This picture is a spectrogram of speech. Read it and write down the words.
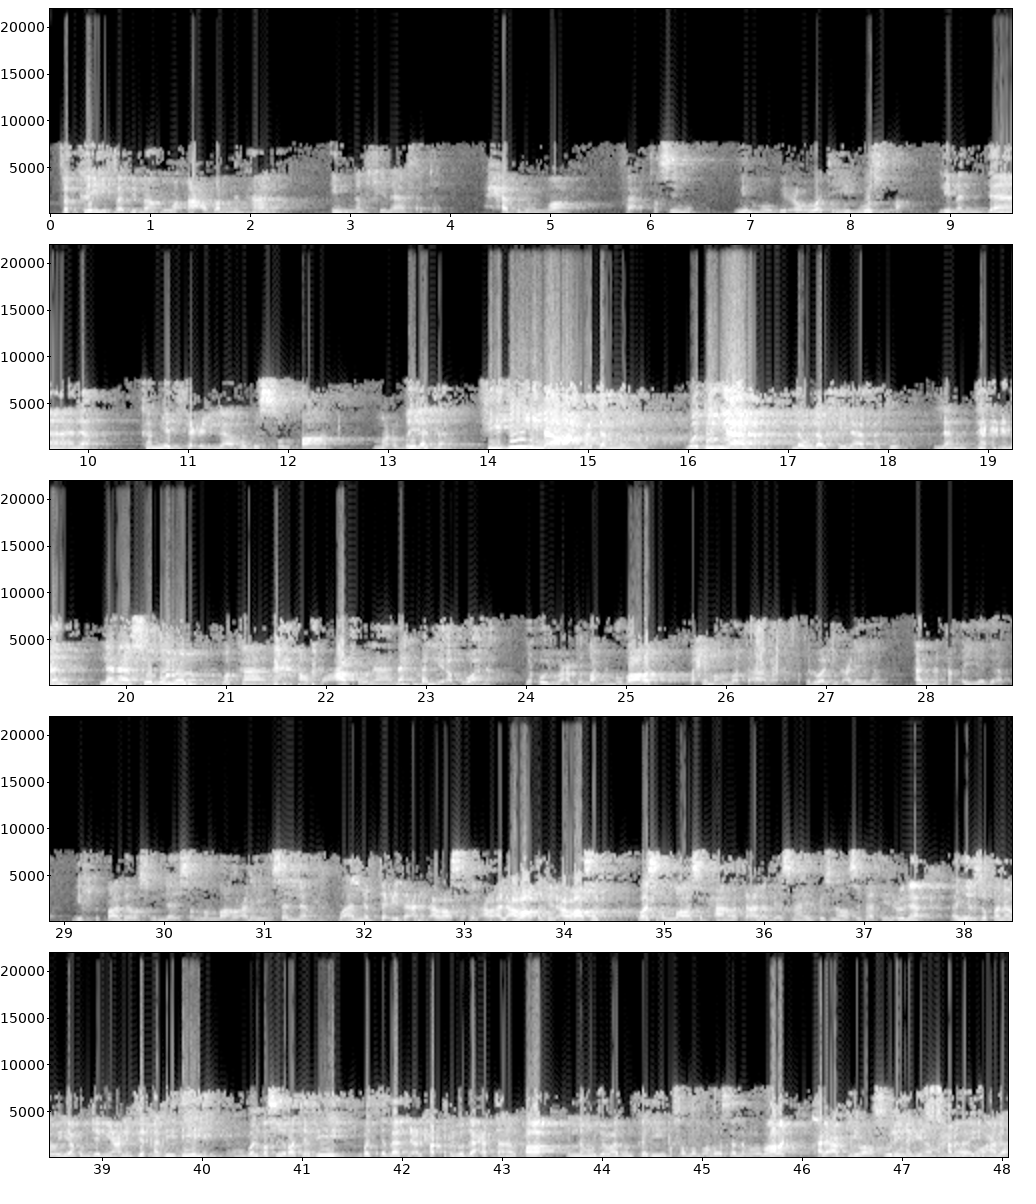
فكيف بما هو أعظم من هذا؟ إن الخلافة حبل الله فاعتصموا. منه بعروته الوثقى لمن دان. كم يدفع الله بالسلطان؟ معضلة في ديننا رحمة منه. ودنيانا لولا الخلافة لم تأمن لنا سبل وكان أضعفنا نهبا لأقوانا. يقوله عبد الله بن مبارك رحمه الله تعالى. فالواجب علينا أن نتقيد بخطاب رسول الله صلى الله عليه وسلم وأن نبتعد عن العواصف العواطف العواصف. وأسأل الله سبحانه وتعالى بأسمائه الحسنى وصفاته العلى أن يرزقنا وإياكم جميعا الفقه في دينه والبصيرة فيه والثبات على الحق الهدى حتى نلقاه. إنه جواد كريم. وصلى الله وسلم وبارك على عبده ورسوله نبينا محمد وعلى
